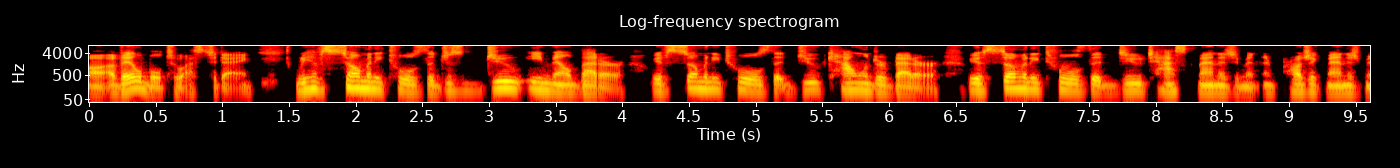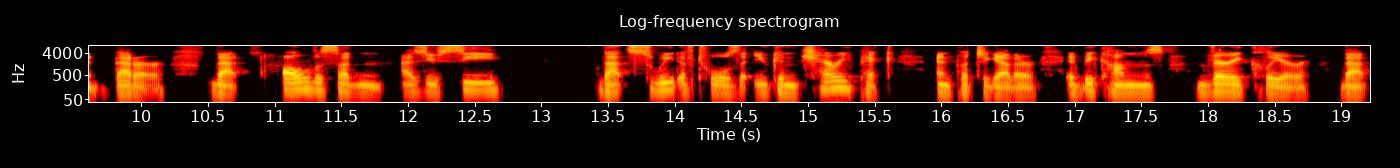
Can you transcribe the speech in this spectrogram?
uh, available to us today. We have so many tools that just do email better. We have so many tools that do calendar better. We have so many tools that do task management and project management better that all of a sudden as you see that suite of tools that you can cherry pick and put together, it becomes very clear that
